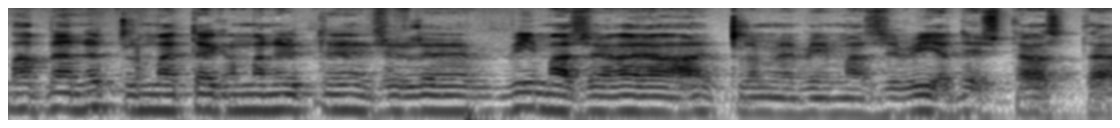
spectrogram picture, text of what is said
ma pean ütlema, et ega ma nüüd selle viimase aja, ütleme viimase viieteist aasta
